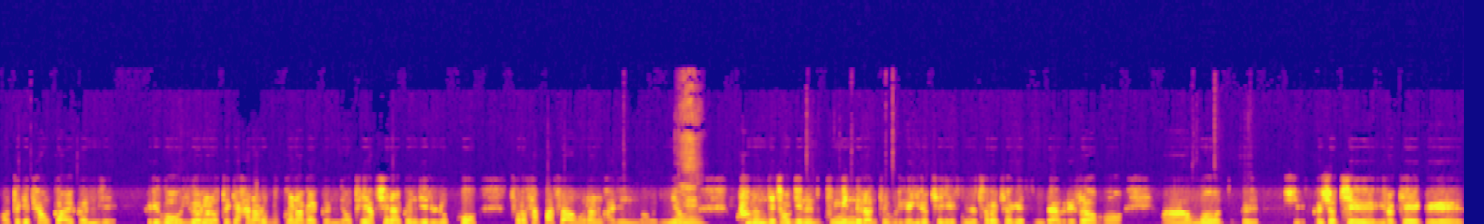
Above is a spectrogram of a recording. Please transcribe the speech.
어떻게 평가할 건지 그리고 이거를 어떻게 하나로 묶어나갈 건지 어떻게 혁신할 건지를 놓고 서로 삽바 싸움을 하는 과정인 거거든요. 예. 그런데 저기는 국민들한테 우리가 이렇게 하겠습니다, 저렇게 하겠습니다. 그래서 뭐 아뭐그 그 쇼츠 이렇게 그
